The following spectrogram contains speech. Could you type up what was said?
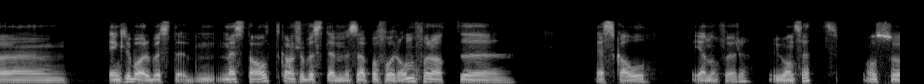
eh, egentlig bare bestemme, mest av alt kanskje bestemme seg på forhånd for at eh, jeg skal gjennomføre uansett. Og så,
